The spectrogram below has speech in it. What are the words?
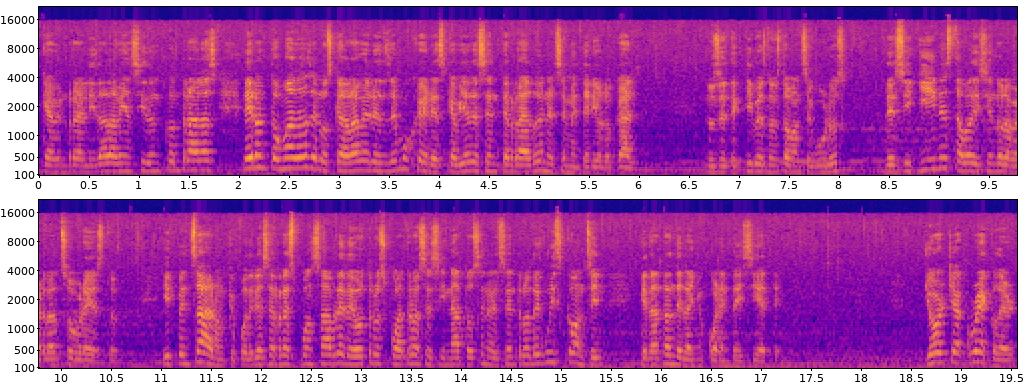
que en realidad habían sido encontradas eran tomadas de los cadáveres de mujeres que había desenterrado en el cementerio local. Los detectives no estaban seguros de si Ginn estaba diciendo la verdad sobre esto, y pensaron que podría ser responsable de otros cuatro asesinatos en el centro de Wisconsin que datan del año 47. Georgia Greckler,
